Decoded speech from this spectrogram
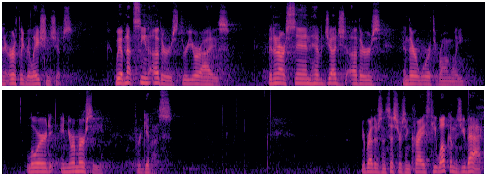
and earthly relationships. We have not seen others through your eyes, but in our sin have judged others and their worth wrongly. Lord, in your mercy, forgive us. Dear brothers and sisters in Christ, He welcomes you back.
